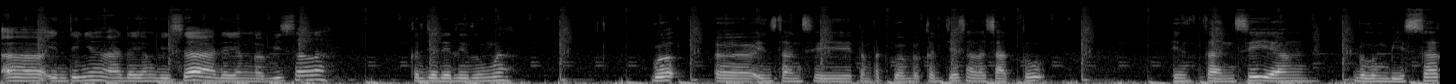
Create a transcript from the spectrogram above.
uh, intinya ada yang bisa ada yang nggak bisa lah kerja dari rumah. Gue uh, instansi tempat gue bekerja salah satu instansi yang belum bisa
